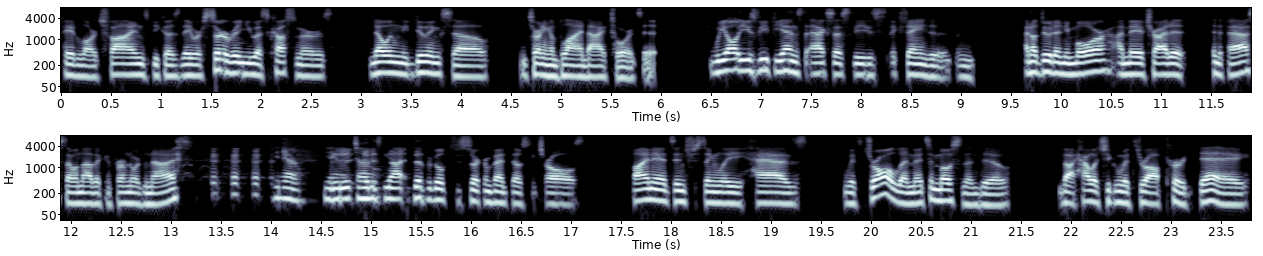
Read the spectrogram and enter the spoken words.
paid large fines because they were serving U.S. customers, knowingly doing so and turning a blind eye towards it. We all use VPNs to access these exchanges, and I don't do it anymore. I may have tried it in the past. I will neither confirm nor deny. yeah, yeah it, it is not difficult to circumvent those controls. Binance, interestingly, has withdrawal limits, and most of them do, about how much you can withdraw per day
